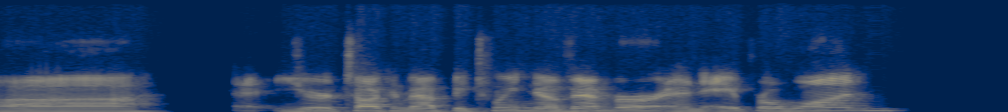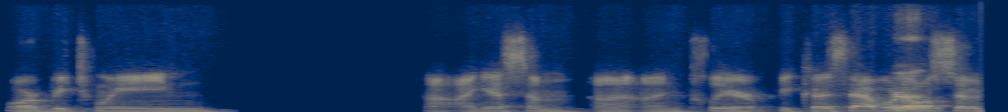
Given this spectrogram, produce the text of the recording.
uh, you're talking about between November and April 1 or between, uh, I guess I'm uh, unclear because that would Sure. also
